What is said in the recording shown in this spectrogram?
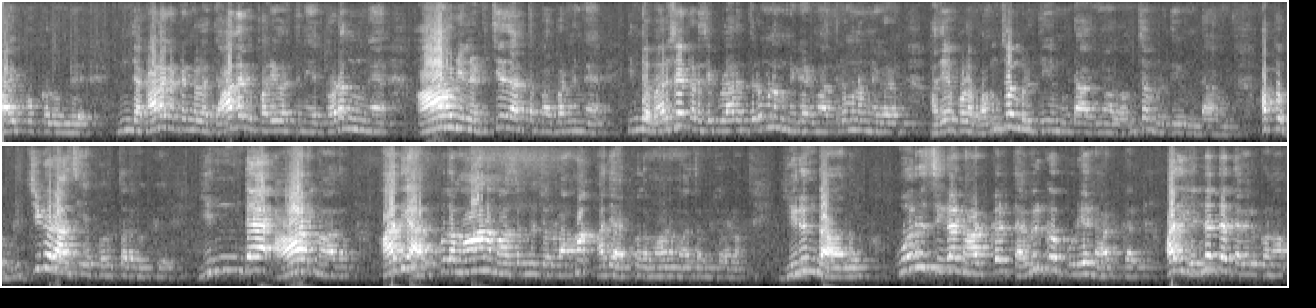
வாய்ப்புகள் உண்டு. இந்த காலகட்டங்களில் ஜாதக பரிவர்த்தனையை தொடங்குங்க. ஆவணியில் நிச்சயதார்த்தம் பண்ணுங்க. இந்த வருஷ கடைசிக்குள்ளார திருமணம் நிகழுமா? திருமணம் நிகழும். அதே போல் வம்சம் விருத்தியும் உண்டாகுமா? வம்சம் விருத்தியும் உண்டாகும். அப்போ விருச்சிக ராசியை பொறுத்தளவுக்கு இந்த ஆடி மாதம் அதி அற்புதமான மாதம்னு சொல்லலாமா? அது அற்புதமான மாதம்னு சொல்லலாம். இருந்தாலும் ஒரு சில நாட்கள் தவிர்க்கக்கூடிய நாட்கள். அது என்னத்தை தவிர்க்கணும்?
